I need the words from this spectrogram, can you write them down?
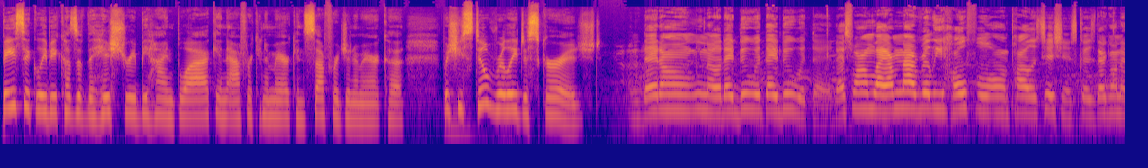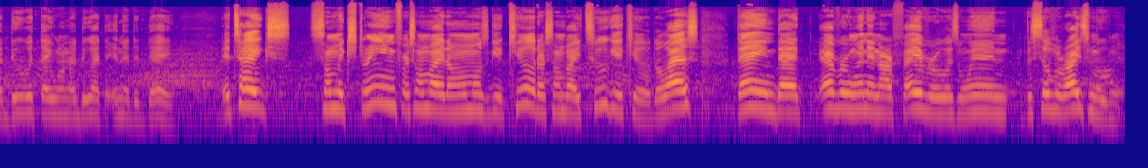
basically because of the history behind black and African American suffrage in America, but she's still really discouraged. They don't, you know, they do what they do with that. That's why I'm like, I'm not really hopeful on politicians because they're going to do what they want to do at the end of the day. It takes some extreme for somebody to almost get killed or somebody to get killed. The last thing that ever went in our favor was when the civil rights movement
